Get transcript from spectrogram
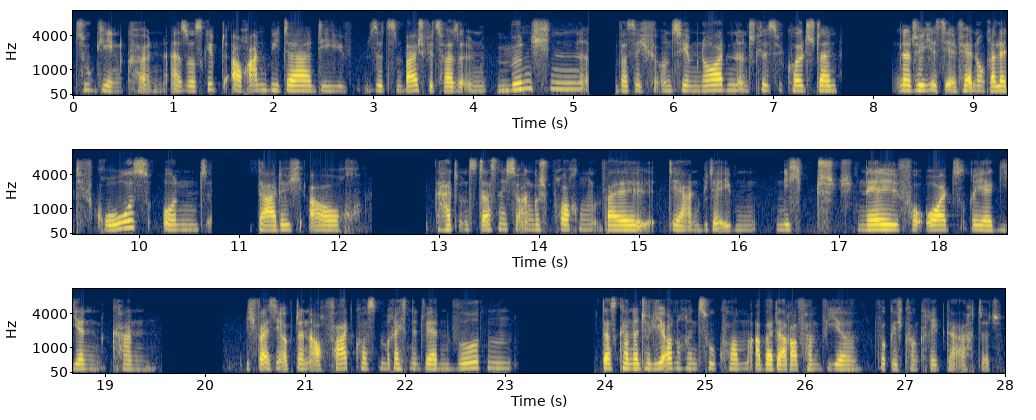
zugehen können. Also es gibt auch Anbieter, die sitzen beispielsweise in München, was sich für uns hier im Norden in Schleswig-Holstein, natürlich ist die Entfernung relativ groß und dadurch auch hat uns das nicht so angesprochen, weil der Anbieter eben nicht schnell vor Ort reagieren kann. Ich weiß nicht, ob dann auch Fahrtkosten berechnet werden würden. Das kann natürlich auch noch hinzukommen, aber darauf haben wir wirklich konkret geachtet.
